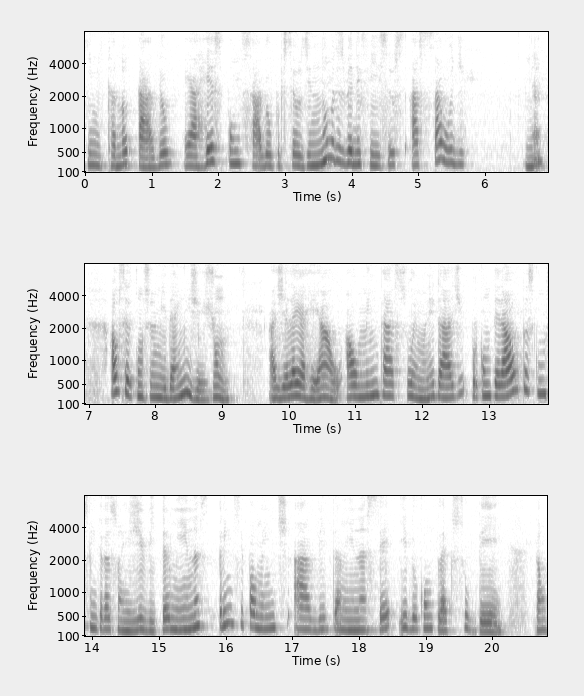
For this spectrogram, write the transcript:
química notável é a responsável por seus inúmeros benefícios à saúde, né? Ao ser consumida em jejum, a geleia real aumenta a sua imunidade por conter altas concentrações de vitaminas, principalmente a vitamina C e do complexo B. Então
